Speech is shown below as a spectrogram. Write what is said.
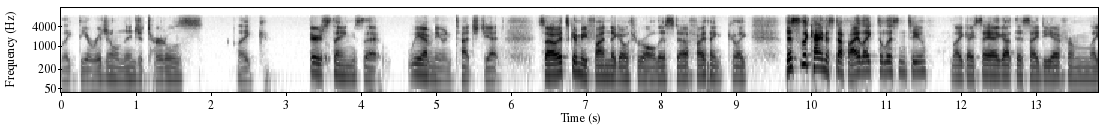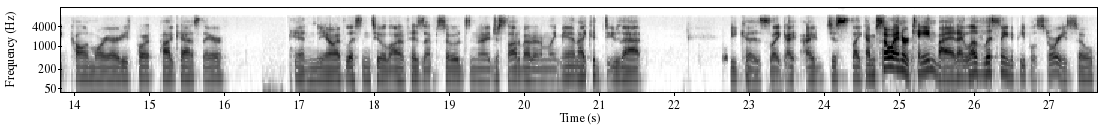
like the original Ninja Turtles. Like, there's things that we haven't even touched yet. So it's gonna be fun to go through all this stuff. I think like this is the kind of stuff I like to listen to. Like I say, I got this idea from like Colin Moriarty's po- podcast there. And you know, I've listened to a lot of his episodes and I just thought about it. I'm like, man, I could do that because like I, I just like I'm so entertained by it. I love listening to people's stories. So,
